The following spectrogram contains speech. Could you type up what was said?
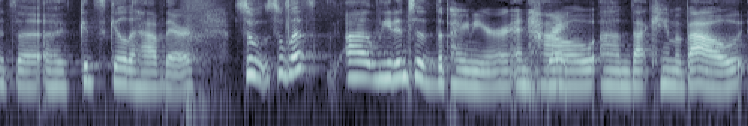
It's a, a good skill to have there. So, so let's uh, lead into the pioneer and how um, that came about.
